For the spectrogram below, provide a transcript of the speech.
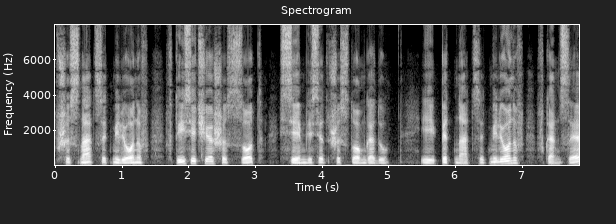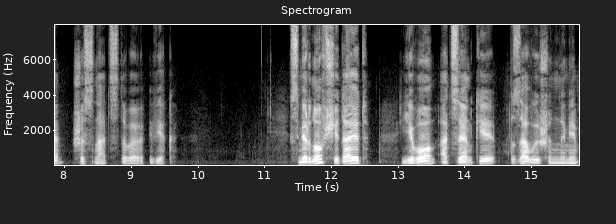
в 16 миллионов в 1676 году и 15 миллионов в конце XVI века. Смирнов считает его оценки завышенными.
